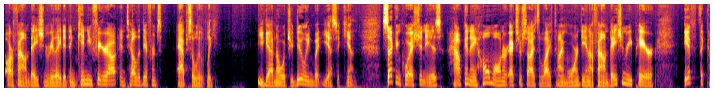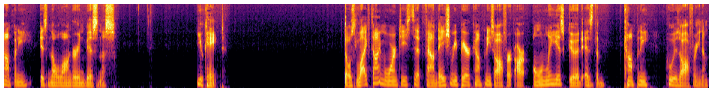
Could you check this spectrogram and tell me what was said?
are foundation related. And can you figure out and tell the difference? Absolutely. You got to know what you're doing, but yes, it can. Second question is How can a homeowner exercise the lifetime warranty on a foundation repair if the company is no longer in business. You can't. Those lifetime warranties that foundation repair companies offer are only as good as the company who is offering them.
